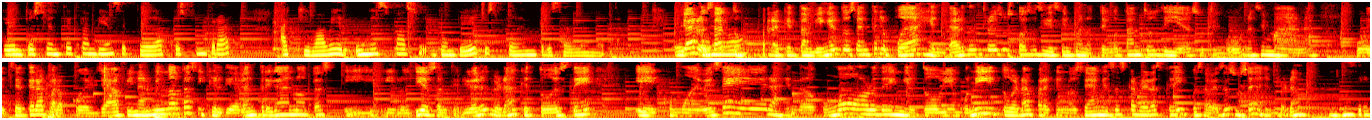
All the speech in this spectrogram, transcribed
que el docente también se pueda acostumbrar a que va a haber un espacio donde ellos pueden ingresar la nota. Claro, exacto, para que también el docente lo pueda agendar dentro de sus cosas y decir, bueno, tengo tantos días o tengo una semana o etcétera para poder ya afinar mis notas y que el día de la entrega de notas y, y los días anteriores, ¿verdad? Que todo esté eh, como debe ser, agendado con orden, y todo bien bonito, ¿verdad? Para que no sean esas carreras que pues a veces suceden, ¿verdad? Sí.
